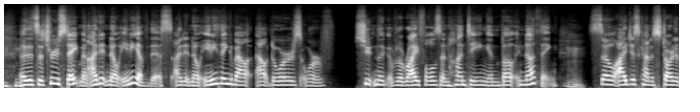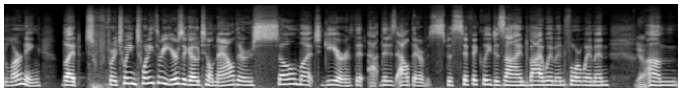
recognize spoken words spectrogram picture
it's a true statement. I didn't know any of this. I didn't know anything about outdoors or shooting the, the rifles and hunting and bow, nothing. So I just kind of started learning. But t- between 23 years ago till now, there's so much gear that that is out there specifically designed by women for women. Yeah. Um,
